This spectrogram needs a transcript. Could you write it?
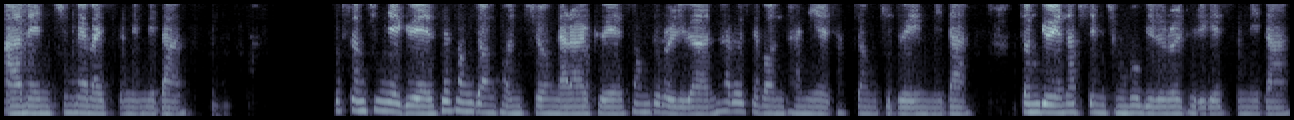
아멘 주님의 말씀입니다. 육섬 침례교회 새성전 건축 나라교회 성도를 위한 하루 세번 다니엘 작정 기도회입니다. 전교회 납심 중보 기도를 드리겠습니다.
